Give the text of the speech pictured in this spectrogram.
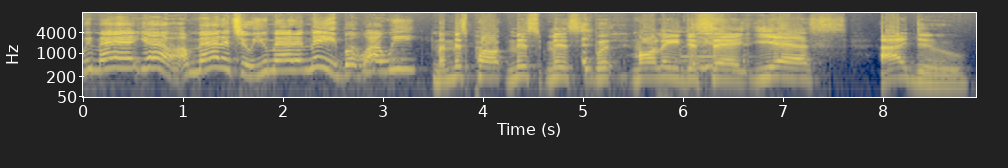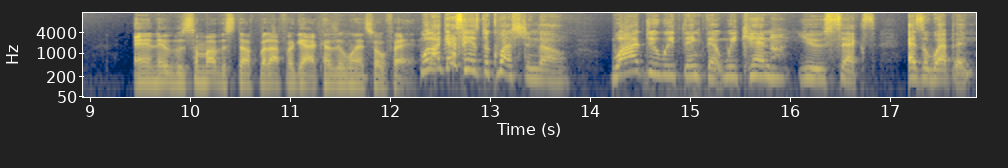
we mad? Yeah, I'm mad at you. You mad at me. But why we? But Miss Paul, Miss Miss Marlene just said yes, I do, and it was some other stuff, but I forgot because it went so fast. Well, I guess here's the question though: Why do we think that we can use sex as a weapon?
